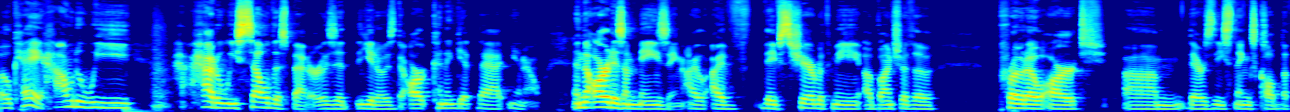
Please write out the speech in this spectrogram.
okay, how do we how do we sell this better? Is it you know is the art going to get that you know? And the art is amazing. I, I've they've shared with me a bunch of the proto art. Um, there's these things called the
